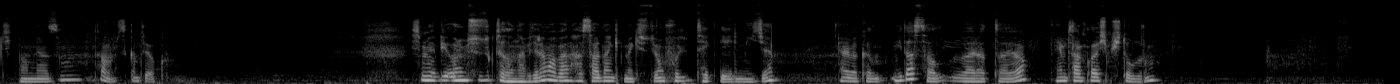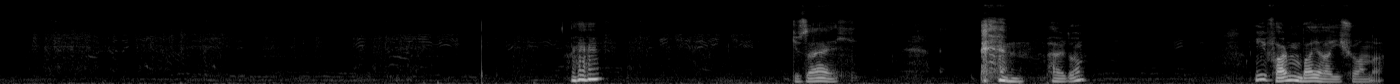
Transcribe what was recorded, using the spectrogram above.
Çıkmam lazım. Tamam sıkıntı yok. Şimdi bir ölümsüzlük de alınabilir ama ben hasardan gitmek istiyorum. Full tekleyelim iyice. Gel bakalım. Midas al ver hatta ya. Hem tanklaşmış da olurum. Güzel. Pardon. İyi farm bayağı iyi şu anda.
